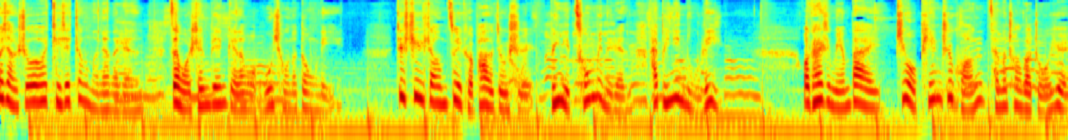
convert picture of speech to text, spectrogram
我想说，这些正能量的人在我身边给了我无穷的动力。这世上最可怕的就是比你聪明的人还比你努力。我开始明白，只有偏执狂才能创造卓越。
